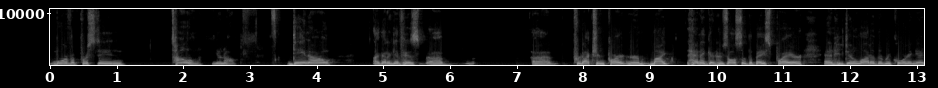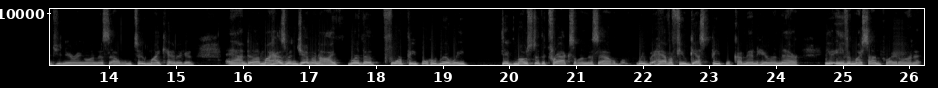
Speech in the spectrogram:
more of a pristine tone, you know. Dino, I got to give his uh, uh, production partner, Mike Hennigan, who's also the bass player, and he did a lot of the recording engineering on this album too, Mike Hennigan. And uh, my husband Jim and I, we're the four people who really did most of the tracks on this album. We have a few guest people come in here and there. Even my son played on it.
